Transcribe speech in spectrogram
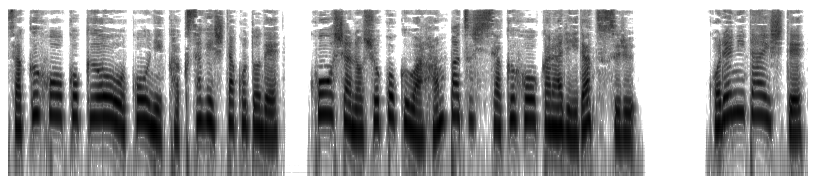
作法国王を公に格下げしたことで、後者の諸国は反発し作法から離脱する。これに対して、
